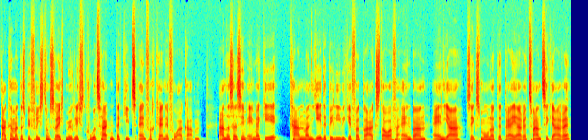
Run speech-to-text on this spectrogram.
Da kann man das Befristungsrecht möglichst kurz halten, da gibt es einfach keine Vorgaben. Anders als im MRG kann man jede beliebige Vertragsdauer vereinbaren, ein Jahr, sechs Monate, drei Jahre, 20 Jahre.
